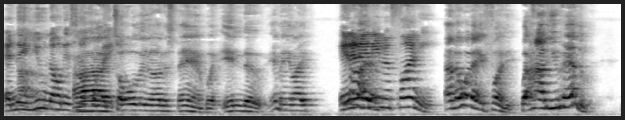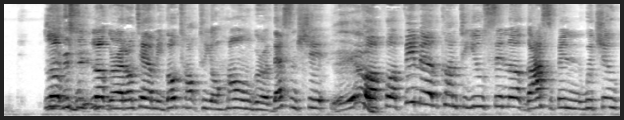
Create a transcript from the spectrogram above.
and then Uh, you know this I totally understand, but in the, I mean, like, and it ain't even funny. I know it ain't funny, but how do you handle it? Look, look, girl, don't tell me. Go talk to your home girl. That's some shit. Yeah. For, for a female to come to you, sitting up gossiping with you,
